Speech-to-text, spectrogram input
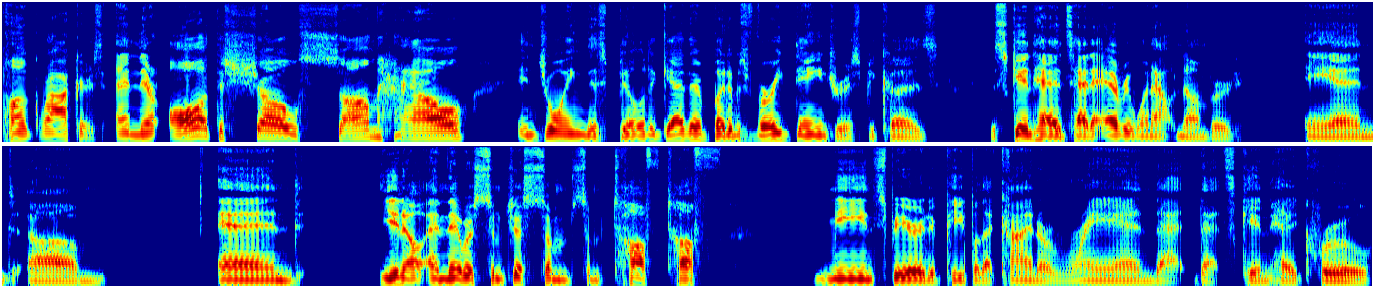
punk rockers, and they're all at the show somehow enjoying this bill together. But it was very dangerous because the skinheads had everyone outnumbered, and um, and you know, and there was some just some some tough, tough, mean spirited people that kind of ran that that skinhead crew.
